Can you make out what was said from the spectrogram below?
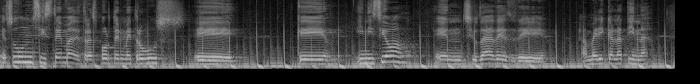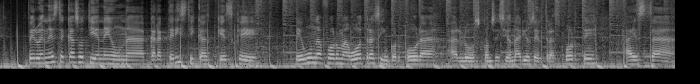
Es un sistema de transporte en Metrobús eh, que inició en ciudades de América Latina pero en este caso tiene una característica que es que de una forma u otra se incorpora a los concesionarios del transporte a esta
